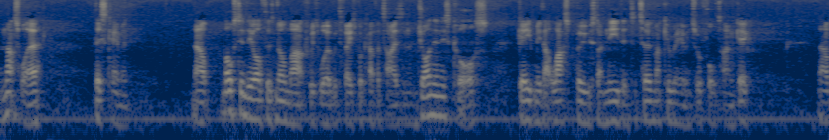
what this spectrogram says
And that's where this came in. Now, most indie authors know Mark for his work with Facebook advertising, and joining his course gave me that last boost I needed to turn my career into a full time gig. Now,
